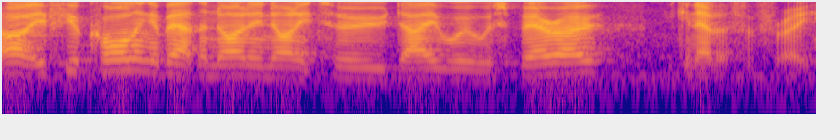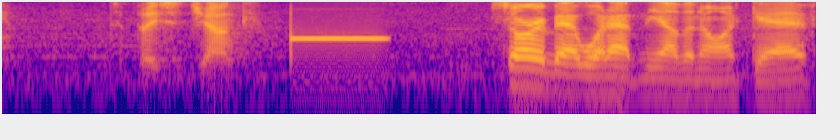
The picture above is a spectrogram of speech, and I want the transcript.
Oh, if you're calling about the 1992 Daewoo Sparrow, you can have it for free. It's a piece of junk. Sorry about what happened the other night, Gav.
